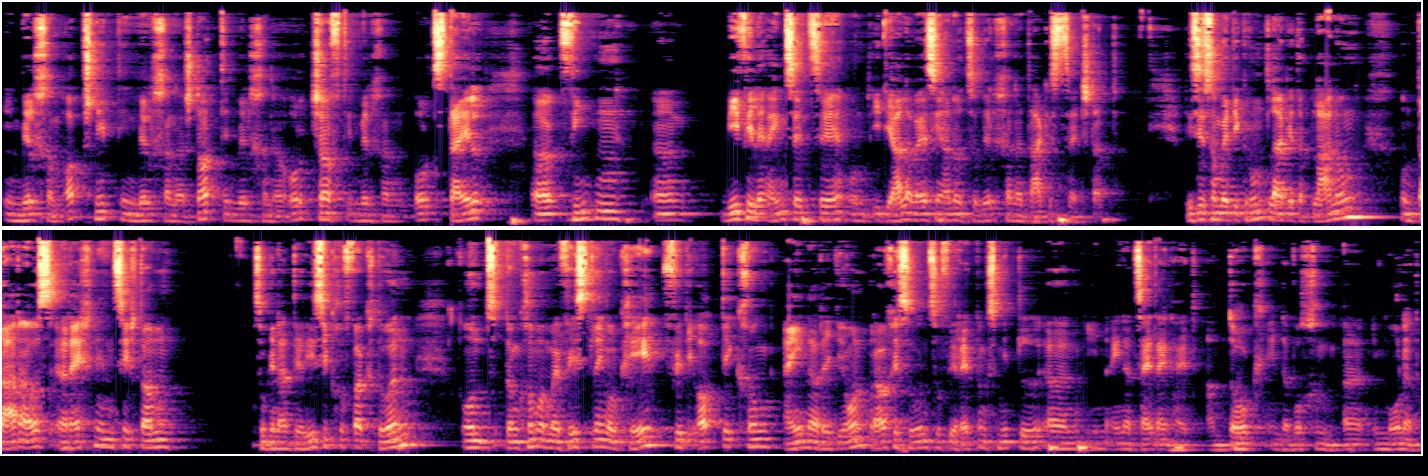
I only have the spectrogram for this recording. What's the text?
in welchem Abschnitt, in welcher Stadt, in welcher Ortschaft, in welchem Ortsteil äh, finden äh, wie viele Einsätze und idealerweise auch noch zu welcher Tageszeit statt. Das ist einmal die Grundlage der Planung und daraus errechnen sich dann sogenannte Risikofaktoren und dann kann man mal festlegen, okay, für die Abdeckung einer Region brauche ich so und so viel Rettungsmittel äh, in einer Zeiteinheit, am Tag, in der Woche, äh, im Monat,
